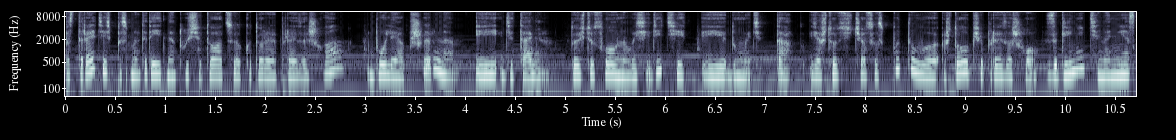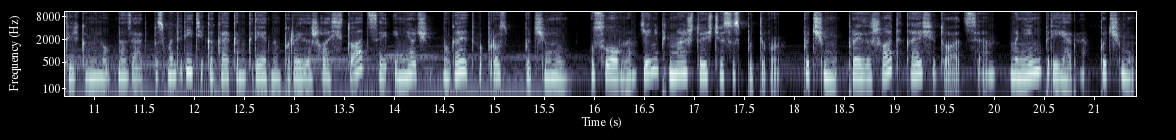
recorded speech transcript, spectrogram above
Постарайтесь посмотреть на ту ситуацию, которая произошла, более обширно и детально. То есть, условно, вы сидите и думаете, так, я что-то сейчас испытываю, а что вообще произошло? Загляните на несколько минут назад, посмотрите, какая конкретно произошла ситуация, и мне очень помогает вопрос «почему?». Условно, я не понимаю, что я сейчас испытываю. Почему? Произошла такая ситуация. Мне неприятно. Почему?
